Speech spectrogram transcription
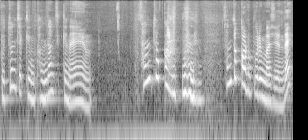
교촌치킨, 간장치킨에 산초가루 뿌린, 산초가루 뿌린 맛이는데?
